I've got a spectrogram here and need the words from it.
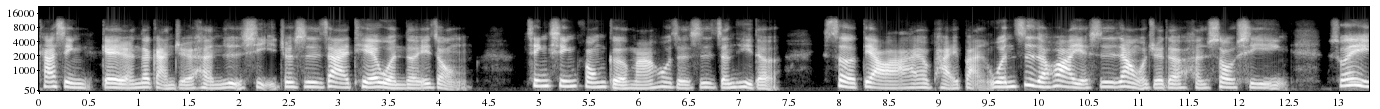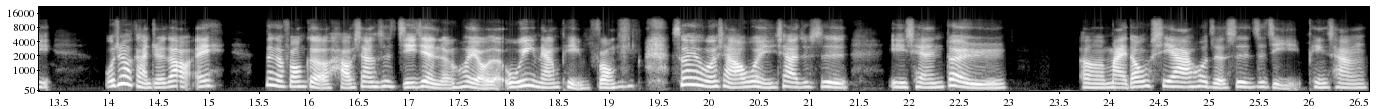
卡辛给人的感觉很日系，就是在贴文的一种清新风格嘛，或者是整体的色调啊，还有排版文字的话，也是让我觉得很受吸引，所以。我就感觉到，哎，那个风格好像是极简人会有的无印良品风，所以我想要问一下，就是以前对于呃买东西啊，或者是自己平常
